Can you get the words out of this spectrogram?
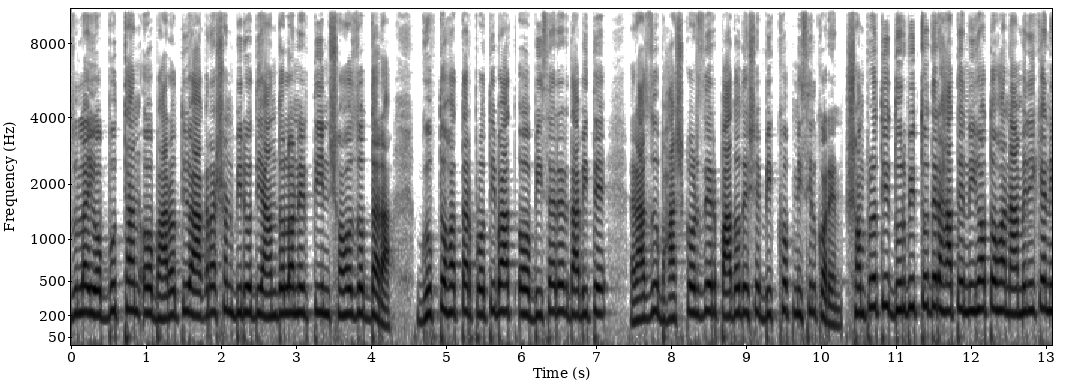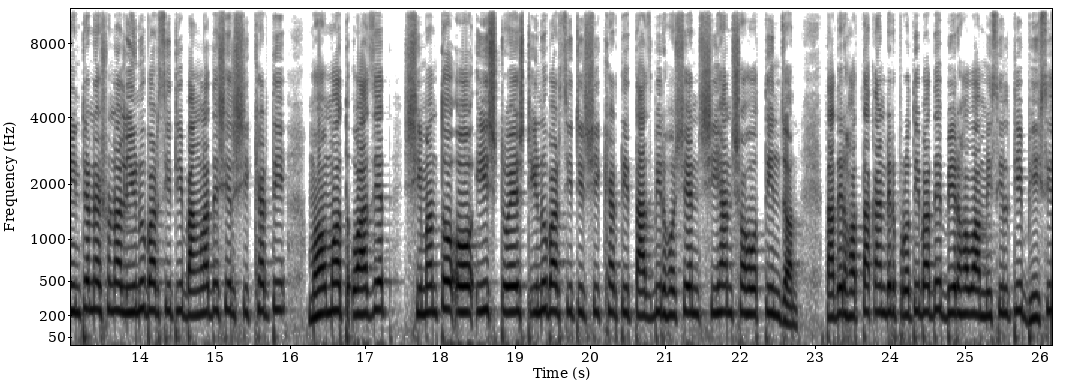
জুলাই অভ্যুত্থান ও ভারতীয় আগ্রাসন বিরোধী আন্দোলনের তিন সহযোদ্ধারা গুপ্ত হত্যার প্রতিবাদ ও বিচারের দাবিতে রাজু ভাস্কর্যের পাদদেশে বিক্ষোভ মিছিল করেন। সম্প্রতি দুর্বৃত্তদের হাতে নিহত হন আমেরিকান ইন্টারন্যাশনাল ইউনিভার্সিটি বাংলাদেশের শিক্ষার্থী মোহাম্মদ ওয়াজেদ, সীমান্ত ও ইস্ট ওয়েস্ট ইউনিভার্সিটির শিক্ষার্থী তাজবির হোসেন সিহান সহ তিনজন। তাদের হত্যাকাণ্ডের প্রতিবাদে বের হওয়া মিছিলটি ভিসি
